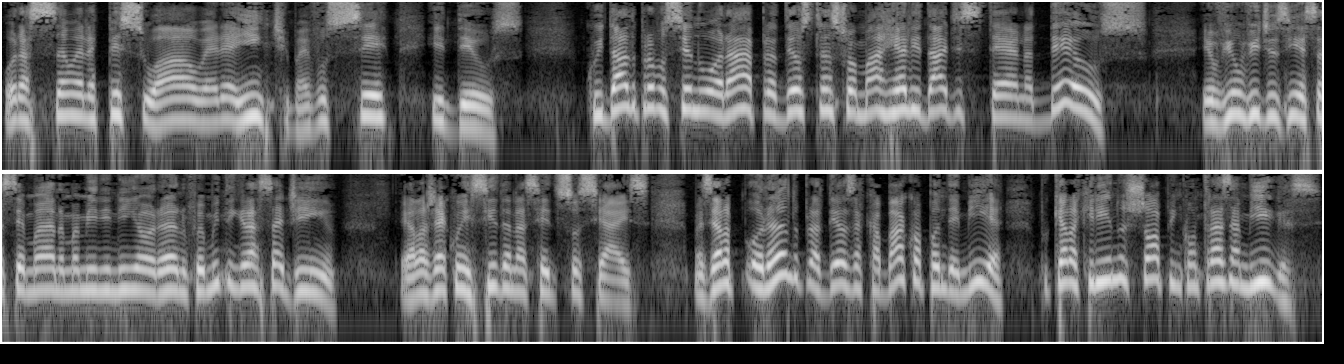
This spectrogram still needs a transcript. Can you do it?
Oração ela é pessoal, ela é íntima, é você e Deus. Cuidado para você não orar para Deus transformar a realidade externa. Deus, eu vi um videozinho essa semana, uma menininha orando, foi muito engraçadinho. Ela já é conhecida nas redes sociais. Mas ela orando para Deus acabar com a pandemia, porque ela queria ir no shopping encontrar as amigas.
